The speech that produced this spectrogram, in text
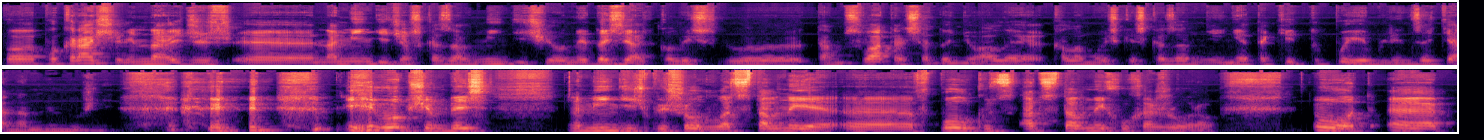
по- покраще, він навіть же ж е, на Міндіча сказав, Міндіч не дозять, колись е, там сватався до нього, але Коломойський сказав, ні, ні, такі тупі, блін, заття нам не нужні. І, в общем, десь Міндіч пішов в отставні, е, в полку з відставних ухажорів. От, е,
